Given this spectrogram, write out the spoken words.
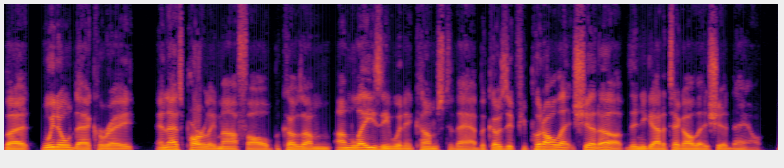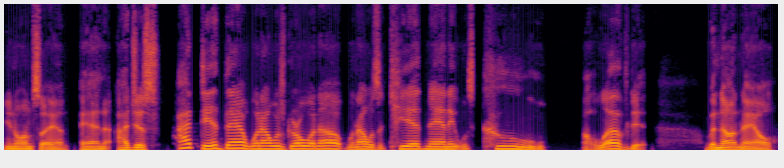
But we don't decorate, and that's partly my fault because I'm I'm lazy when it comes to that. Because if you put all that shit up, then you got to take all that shit down. You know what I'm saying? And I just I did that when I was growing up. When I was a kid, man, it was cool. I loved it but not now.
